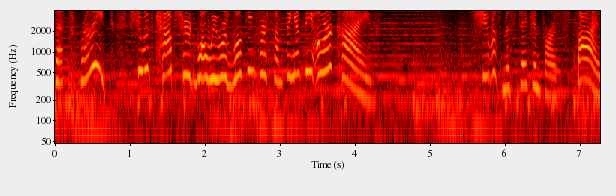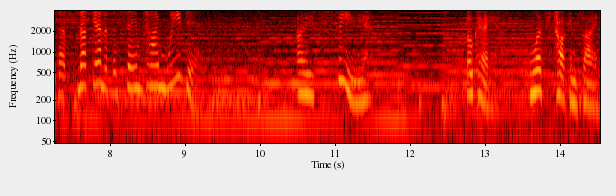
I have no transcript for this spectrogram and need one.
That's right! She was captured while we were looking for something at the archive! She was mistaken for a spy that snuck in at the same time we did. I see. Okay, let's talk inside.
